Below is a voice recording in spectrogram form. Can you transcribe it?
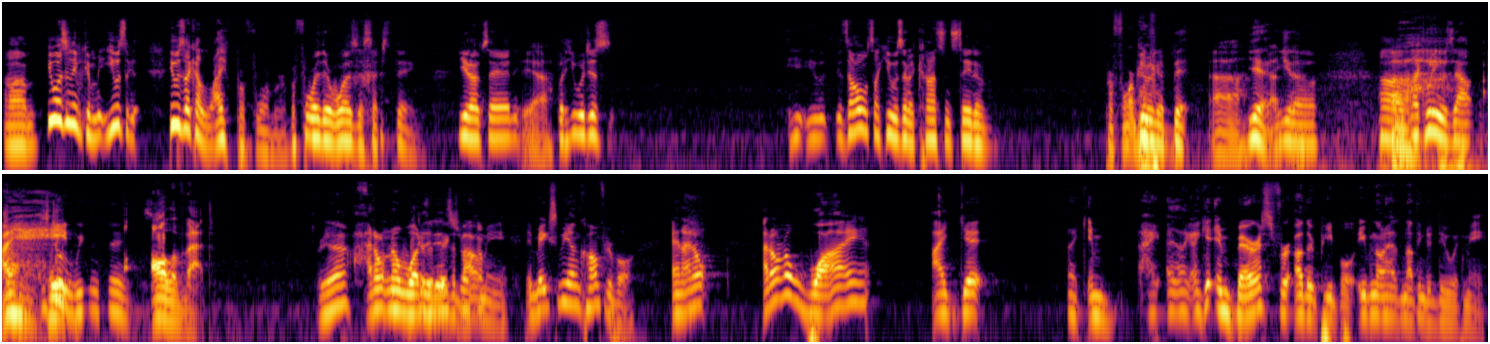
Um, he wasn't even com- he was like, he was like a life performer before there was a such thing. You know what I'm saying? Yeah. But he would just he, he was it's almost like he was in a constant state of Performing. doing a bit. Uh, Yeah, gotcha. you know. Uh, like when he was out, I doing hate weird things. all of that. Yeah, I don't know what it it is about me. It makes me uncomfortable, and I don't. I don't know why I get like em- I, I like I get embarrassed for other people, even though it has nothing to do with me.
